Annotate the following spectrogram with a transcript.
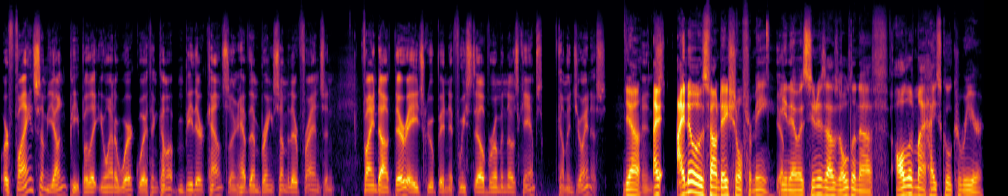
or find some young people that you want to work with and come up and be their counselor and have them bring some of their friends and find out their age group and if we still have room in those camps come and join us yeah I, I know it was foundational for me yep. you know as soon as i was old enough all of my high school career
